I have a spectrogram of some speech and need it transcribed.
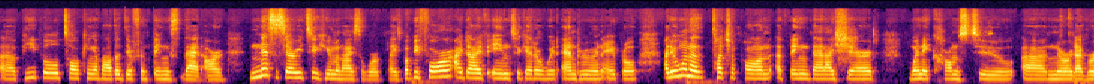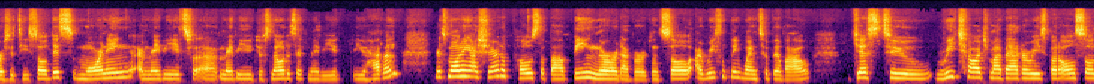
uh, people talking about the different things that are necessary to humanize the workplace. But before I dive in together with Andrew and April, I do want to touch upon a thing that I shared when it comes to uh, neurodiversity. So this morning, and maybe it's uh, maybe you just noticed it, maybe you you haven't. This morning, I shared a post about being neurodivergent. So I recently went to Bilbao just to recharge my batteries, but also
